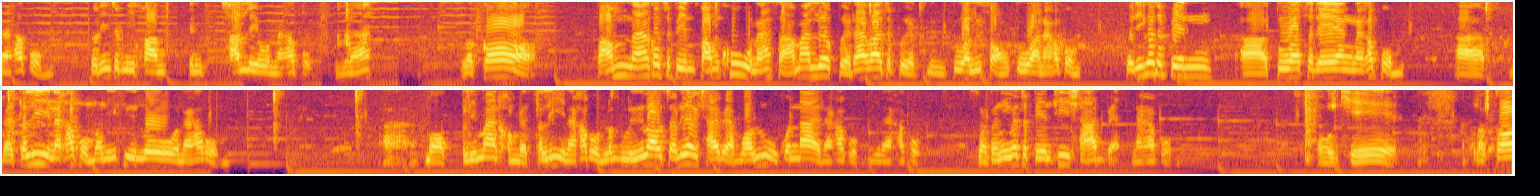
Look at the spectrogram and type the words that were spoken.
นะครับผมตัวนี้จะมีความเป็นชาร์จเร็วนะครับผมนี่นะแล้วก็ปั๊มนะก็จะเป็นปั๊มคู่นะ สามารถเลือกเปิดได้ว่าจะเปิด 1 ตัวหรือ 2 ตัวนะครับผมตัวนี้ก็จะเป็นตัวแสดงนะครับผมแบตเตอรี่นะครับผมอันนี้คือโลนะครับผมอบอกปริมาณของแบตเตอรี่นะครับผมหรือเราจะเลือกใช้แบบวอลลุ่มก็ได้นะครับผมนี่นะครับผมส่วนตัวนี้ก็จะเป็นที่ชาร์จแบตนะครับผม โอเค แล้วก็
